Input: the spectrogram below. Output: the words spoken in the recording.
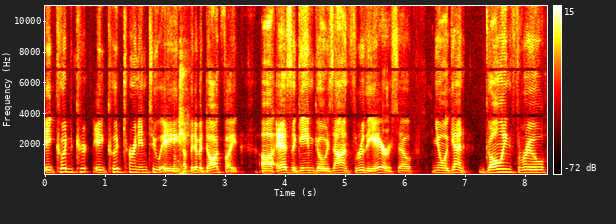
it could it could turn into a, a bit of a dogfight uh, as the game goes on through the air. So you know, again, going through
